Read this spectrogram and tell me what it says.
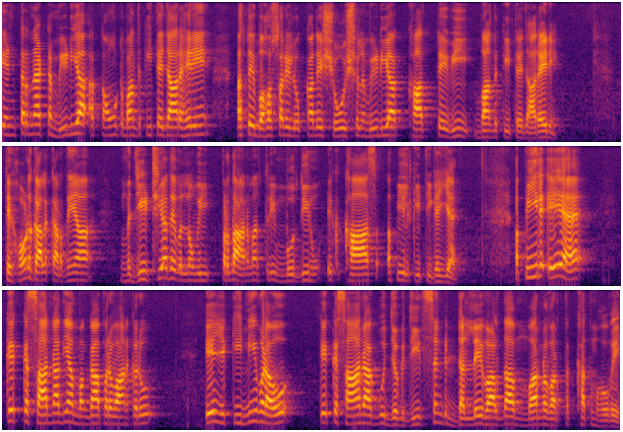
ਇੰਟਰਨੈਟ ਮੀਡੀਆ ਅਕਾਊਂਟ ਬੰਦ ਕੀਤੇ ਜਾ ਰਹੇ ਨੇ ਅਤੇ ਬਹੁਤ ਸਾਰੇ ਲੋਕਾਂ ਦੇ ਸੋਸ਼ਲ ਮੀਡੀਆ ਖਾਤੇ ਵੀ ਬੰਦ ਕੀਤੇ ਜਾ ਰਹੇ ਨੇ। ਤੇ ਹੁਣ ਗੱਲ ਕਰਦੇ ਹਾਂ ਮਜੀਠੀਆ ਦੇ ਵੱਲੋਂ ਵੀ ਪ੍ਰਧਾਨ ਮੰਤਰੀ ਮੋਦੀ ਨੂੰ ਇੱਕ ਖਾਸ ਅਪੀਲ ਕੀਤੀ ਗਈ ਹੈ। ਅਪੀਲ ਇਹ ਹੈ ਕਿ ਕਿਸਾਨਾਂ ਦੀਆਂ ਮੰਗਾਂ ਪ੍ਰਵਾਨ ਕਰੋ। ਇਹ ਯਕੀਨੀ ਬਣਾਓ ਕਿ ਕਿਸਾਨ ਆਗੂ ਜਗਜੀਤ ਸਿੰਘ ਡੱਲੇਵਾਲ ਦਾ ਮਰਨ ਵਰਤ ਖਤਮ ਹੋਵੇ।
